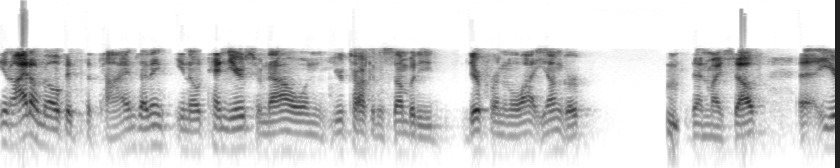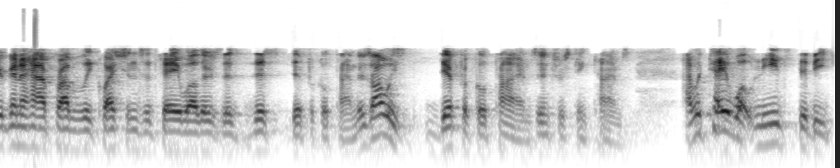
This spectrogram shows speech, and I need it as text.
you know, I don't know if it's the times. I think you know, ten years from now, when you're talking to somebody different and a lot younger hmm. than myself, uh, you're going to have probably questions that say, "Well, there's this, this difficult time." There's always difficult times, interesting times. I would tell you what needs to be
